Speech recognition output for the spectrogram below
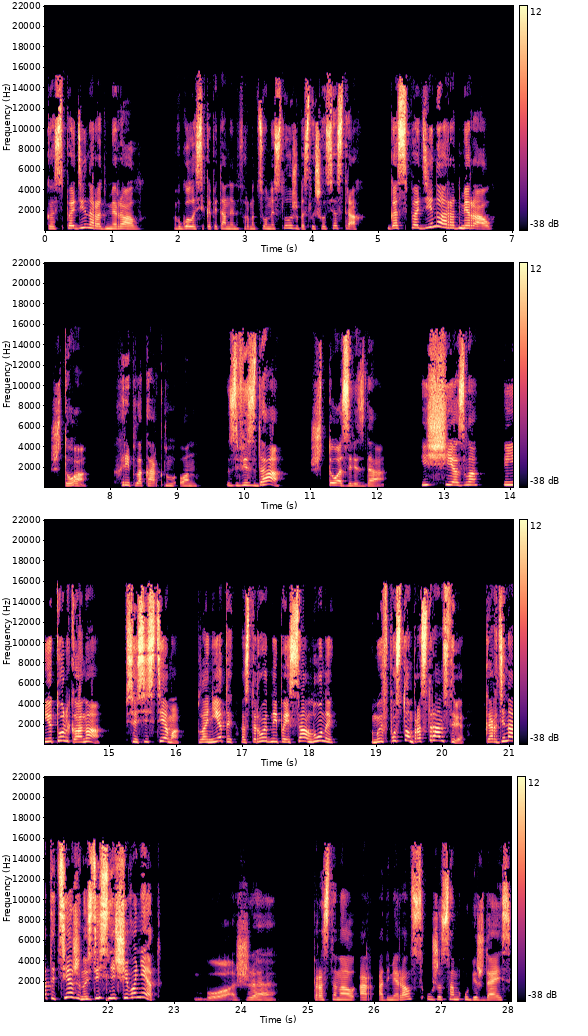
«Господин Радмирал!» В голосе капитана информационной службы слышался страх. «Господин Радмирал!» «Что?» — хрипло каркнул он. Звезда? Что звезда? Исчезла. И не только она. Вся система. Планеты, астероидные пояса, луны. Мы в пустом пространстве. Координаты те же, но здесь ничего нет. Боже! Простонал ар-адмирал с ужасом, убеждаясь,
